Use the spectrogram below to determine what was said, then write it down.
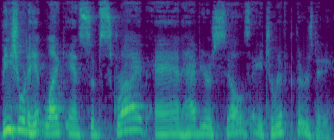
Be sure to hit like and subscribe and have yourselves a terrific Thursday.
